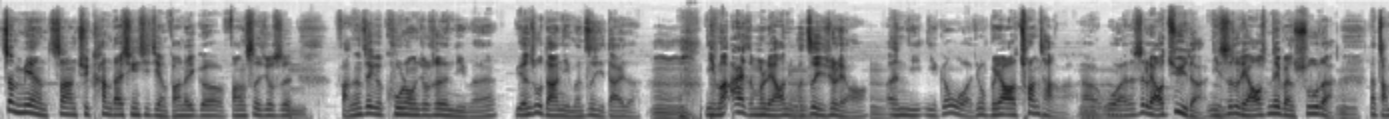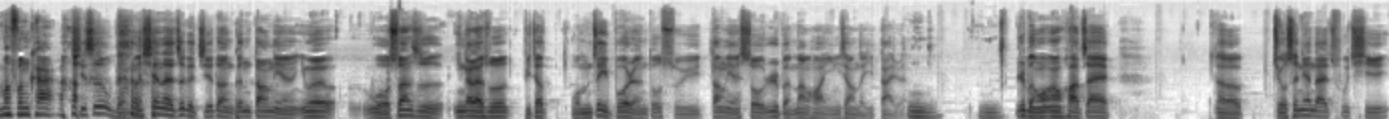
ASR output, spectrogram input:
正面上去看待信息茧房的一个方式，就是、嗯反正这个窟窿就是你们原著党你们自己待着，嗯。你们爱怎么聊你们自己去聊，嗯、你你跟我就不要串场了啊、嗯我是聊剧的，你是聊那本书的，那咱们分开。其实我们现在这个阶段跟当年，因为我算是应该来说比较，我们这一波人都属于当年受日本漫画影响的一代人。嗯嗯。日本漫画在呃九十年代初期，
